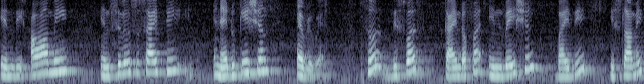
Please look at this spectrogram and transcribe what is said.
in the army, in civil society, in education, everywhere. So this was kind of an invasion by the Islamic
